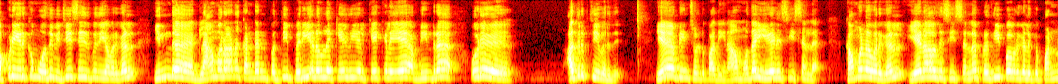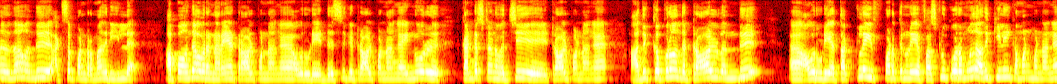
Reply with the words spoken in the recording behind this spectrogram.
அப்படி இருக்கும்போது விஜய் சேதுபதி அவர்கள் இந்த கிளாமரான கண்டென்ட் பற்றி பெரிய அளவில் கேள்விகள் கேட்கலையே அப்படின்ற ஒரு அதிருப்தி வருது. ஏன் அப்படின்னு சொல்லிட்டு பார்த்தீங்கன்னா மொதல் ஏழு சீசனில் கமல் அவர்கள் ஏழாவது சீசனில் பிரதீப் அவர்களுக்கு பண்ணது தான் வந்து அக்செப்ட் பண்ணுற மாதிரி இல்லை. அப்போ வந்து அவரை நிறையா ட்ரால் பண்ணாங்க அவருடைய ட்ரெஸ்ஸுக்கு ட்ரால் பண்ணாங்க இன்னொரு கண்டஸ்டனை வச்சு ட்ரால் பண்ணாங்க. அதுக்கப்புறம் அந்த ட்ரால் வந்து அவருடைய தக் லைஃப் படத்தினுடைய ஃபர்ஸ்ட் லுக் வரும்போது அது கீழேயும் கமெண்ட் பண்ணாங்க.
